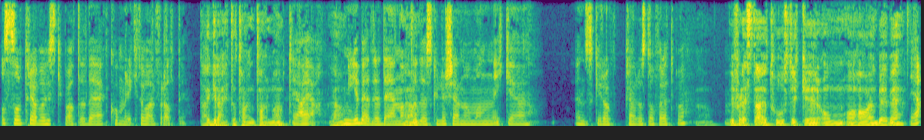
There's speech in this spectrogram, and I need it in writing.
og så prøve å huske på at det kommer ikke til å vare for alltid. Det er greit å ta en timeout. Ja, ja. Ja. Mye bedre det enn at Ja. det skulle skje noe man ikke ønsker å klare å stå for etterpå. De fleste er jo to stykker om å ha en baby. Ja.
